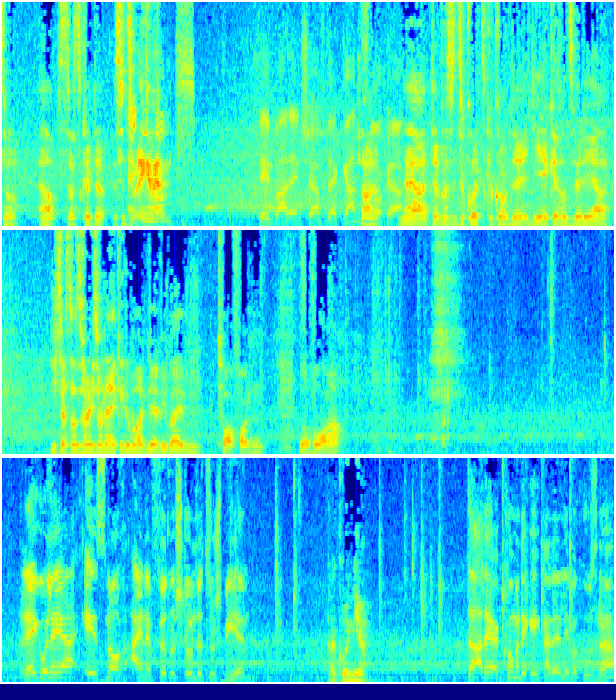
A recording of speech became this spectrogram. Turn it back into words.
So, Erbs, das könnte. Ist jetzt zu eng Er werden. Den Ball entschärft er ganz Schade. locker. Naja, der ist zu kurz gekommen, der, die Ecke, sonst wäre der ja. Nicht, dass das völlig so eine Ecke geworden wäre wie beim Tor von Novoa. Regulär ist noch eine Viertelstunde zu spielen. Acuna. Da der kommende Gegner der Leverkusener.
